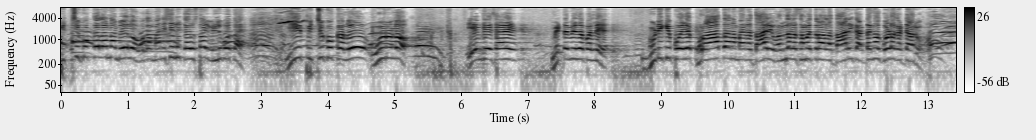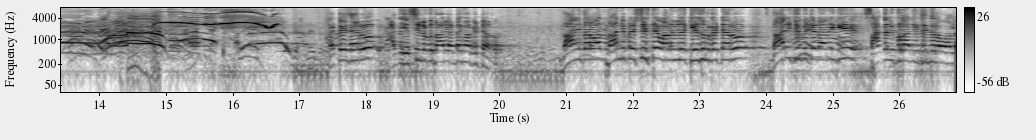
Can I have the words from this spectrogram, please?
పిచ్చి కుక్కలన్న మేలు. ఒక మనిషిని కలుస్తాయి వెళ్ళిపోతాయి. ఈ పిచ్చి కుక్కలు ఊరిలో ఏం చేశాయి? మిట్ట మీద పల్లి. గుడికి పోయే పురాతనమైన దారి వందల సంవత్సరాల దారికి అడ్డంగా గోడ కట్టారు. కట్టేశారు. అది ఎస్సీలకు దారి అడ్డంగా కట్టారు. దాని తర్వాత దాన్ని ప్రశ్నిస్తే వాళ్ళ మీద కేసులు కట్టారు. దారి చూపించడానికి సాకలి కులానికి చెందిన వాళ్ళ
